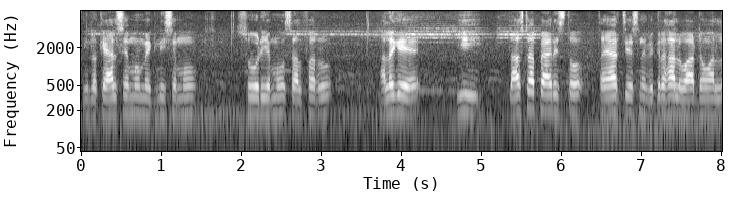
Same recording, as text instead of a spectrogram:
దీంట్లో కాల్షియము మెగ్నీషియము సోడియము సల్ఫరు అలాగే ఈ ప్లాస్టర్ ఆఫ్ ప్యారిస్తో తయారు చేసిన విగ్రహాలు వాడడం వల్ల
